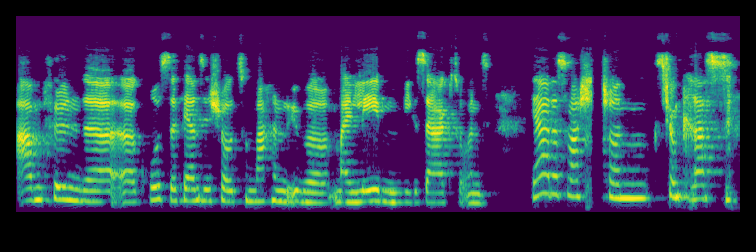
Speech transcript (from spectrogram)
abendfüllende äh, große Fernsehshow zu machen über mein Leben, wie gesagt und ja, das war schon schon krass.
